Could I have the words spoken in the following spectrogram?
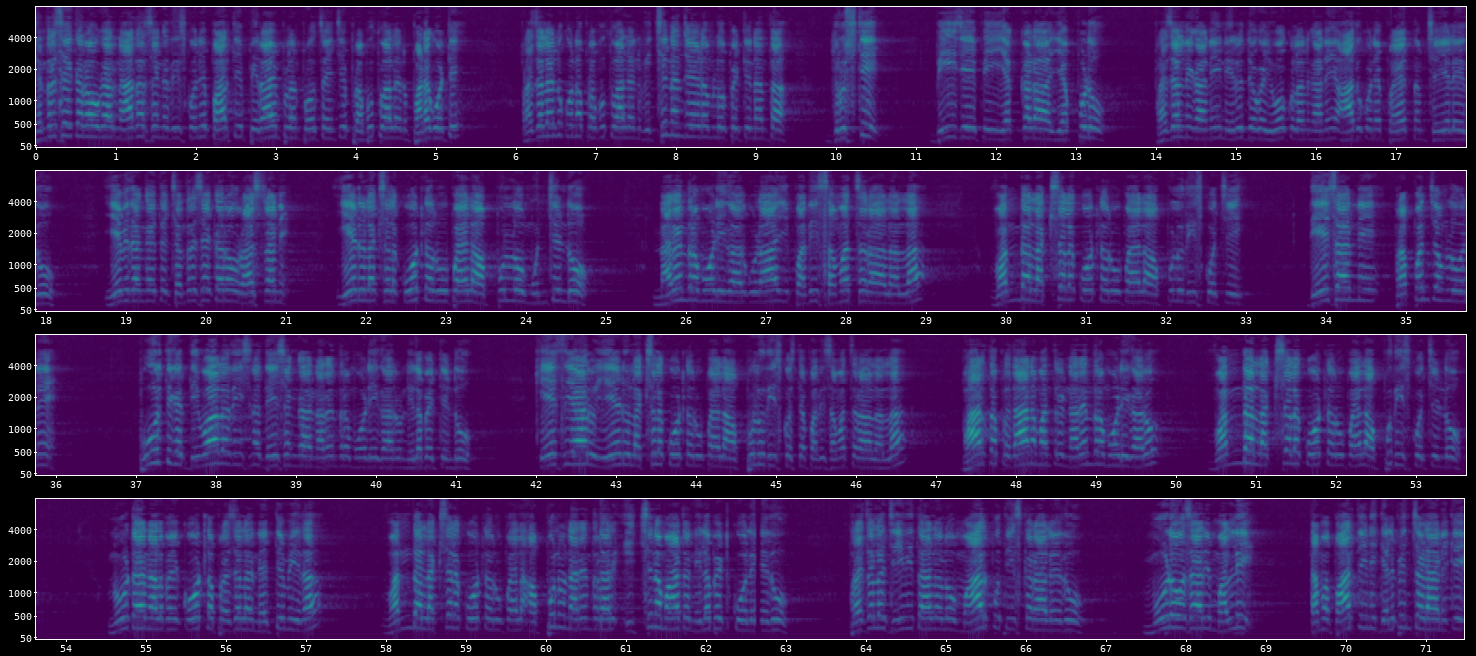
చంద్రశేఖరరావు గారిని ఆదర్శంగా తీసుకొని పార్టీ ఫిరాయింపులను ప్రోత్సహించి ప్రభుత్వాలను పడగొట్టి ప్రజలనుకున్న ప్రభుత్వాలను విచ్ఛిన్నం చేయడంలో పెట్టినంత దృష్టి బీజేపీ ఎక్కడ ఎప్పుడు ప్రజల్ని కానీ నిరుద్యోగ యువకులను కానీ ఆదుకునే ప్రయత్నం చేయలేదు. ఏ విధంగా అయితే చంద్రశేఖరరావు రాష్ట్రాన్ని ఏడు లక్షల కోట్ల రూపాయల అప్పుల్లో ముంచిండో నరేంద్ర మోడీ గారు కూడా ఈ పది సంవత్సరాలల్లా వంద లక్షల కోట్ల రూపాయల అప్పులు తీసుకొచ్చి దేశాన్ని ప్రపంచంలోనే పూర్తిగా దివాలా తీసిన దేశంగా నరేంద్ర మోడీ గారు నిలబెట్టిండు. కేసీఆర్ ఏడు లక్షల కోట్ల రూపాయల అప్పులు తీసుకొస్తే పది సంవత్సరాలల్లా భారత ప్రధానమంత్రి నరేంద్ర మోడీ గారు వంద లక్షల కోట్ల రూపాయల అప్పు తీసుకొచ్చిండు. నూట నలభై కోట్ల ప్రజల నెత్తి మీద వంద లక్షల కోట్ల రూపాయల అప్పును నరేంద్ర గారు ఇచ్చిన మాట నిలబెట్టుకోలేదు. ప్రజల జీవితాలలో మార్పు తీసుకురాలేదు. మూడవసారి మళ్ళీ తమ పార్టీని గెలిపించడానికి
